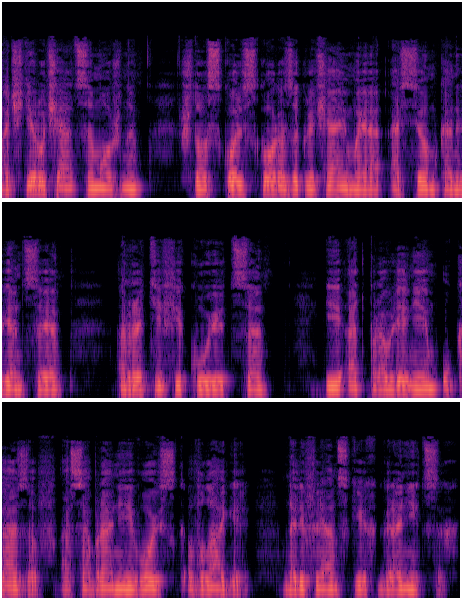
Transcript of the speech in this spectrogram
Почти ручаться можно, что сколь скоро заключаемая осем конвенция ратификуется и отправлением указов о собрании войск в лагерь на лифлянских границах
